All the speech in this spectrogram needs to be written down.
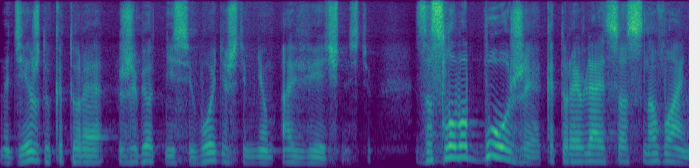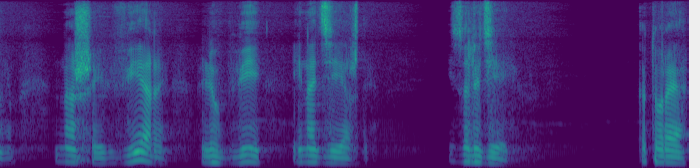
надежду, которая живет не сегодняшним днем, а вечностью. За Слово Божие, которое является основанием нашей веры, любви и надежды. И за людей, которые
